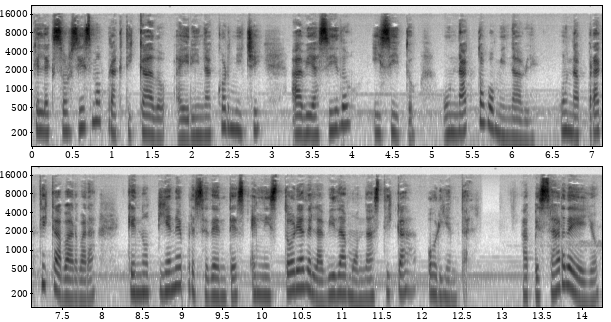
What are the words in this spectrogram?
que el exorcismo practicado a Irina Cornici había sido, y cito, un acto abominable, una práctica bárbara que no tiene precedentes en la historia de la vida monástica oriental. A pesar de ello,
